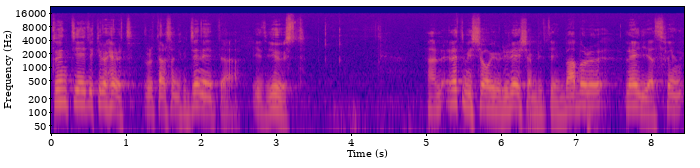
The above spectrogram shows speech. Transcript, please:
28 kilohertz ultrasonic generator is used. And let me show you relation between bubble radius when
